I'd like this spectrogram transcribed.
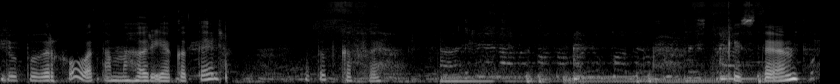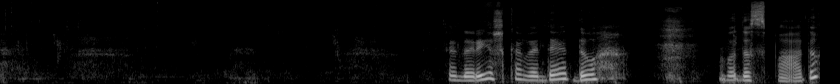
Двоповерхова, там на горі як отель, а тут кафе. Ось такий стенд. Ця доріжка веде до водоспаду,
